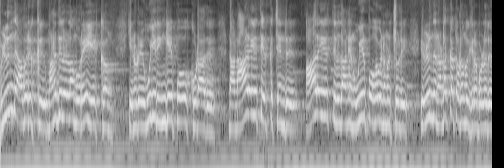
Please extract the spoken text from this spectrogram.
விழுந்த அவருக்கு மனதிலெல்லாம் ஒரே ஏக்கம் என்னுடைய உயிர் இங்கே போகக்கூடாது. நான் ஆலயத்திற்கு சென்று ஆலயத்தில் தான் என் உயிர் போக வேண்டும் என்று சொல்லி எழுந்து நடக்க தொடங்குகிற பொழுது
